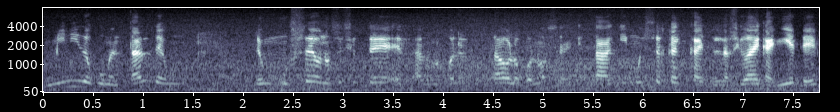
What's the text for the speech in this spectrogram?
mini documental de un, de un museo, no sé si usted, a lo mejor el Gustavo lo conoce, que está aquí muy cerca en la ciudad de Cañete,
